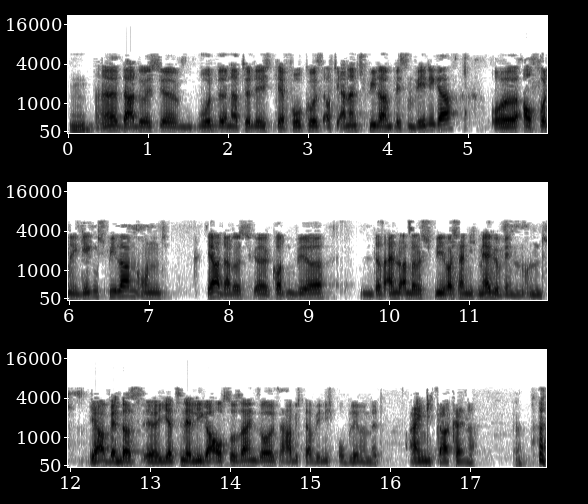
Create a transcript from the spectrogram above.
Mhm. Dadurch äh, wurde natürlich der Fokus auf die anderen Spieler ein bisschen weniger, äh, auch von den Gegenspielern. Und ja, dadurch äh, konnten wir das ein oder andere Spiel wahrscheinlich mehr gewinnen. Und ja, wenn das jetzt in der Liga auch so sein sollte, habe ich da wenig Probleme mit. Eigentlich gar keine. Ja.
